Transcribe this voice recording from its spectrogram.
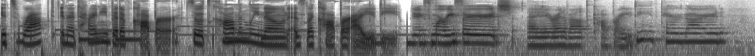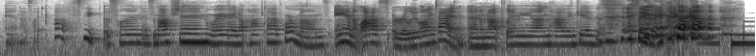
It's wrapped in a tiny bit of copper, so it's commonly known as the copper IUD. Doing some more research, I read about the copper IUD, the Paragard, and I was like, oh, sweet, this one is an option where I don't have to have hormones, and it lasts a really long time, and I'm not planning on having kids soon.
